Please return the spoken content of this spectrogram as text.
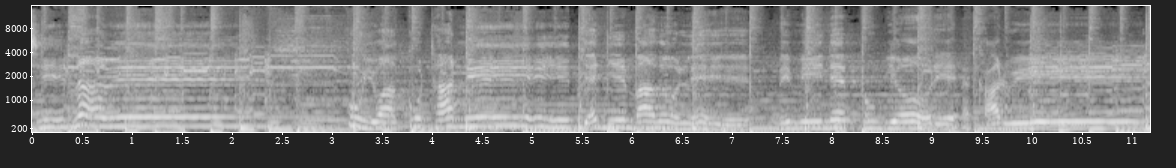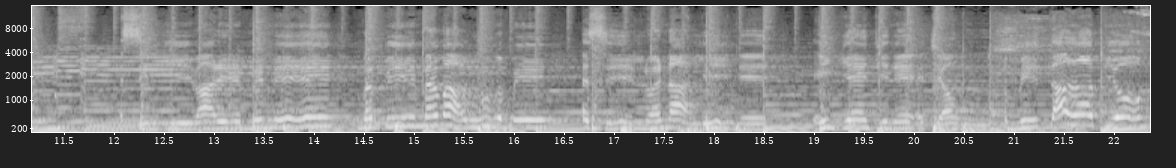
ချင်လာပဲကိုရွာကိုထားနေပြန်ညင်ပါတော့လေမိမိနဲ့ဖုန်ပြောတဲ့အခါတွေအစင်ပြေပါတယ်မေမေမပြေမမဘူးအမေအစင်လွမ်းနာလေးနဲ့ အိမ်ပြန်ခြင်းတဲ့အကြောင်းအမေသားပြောမ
